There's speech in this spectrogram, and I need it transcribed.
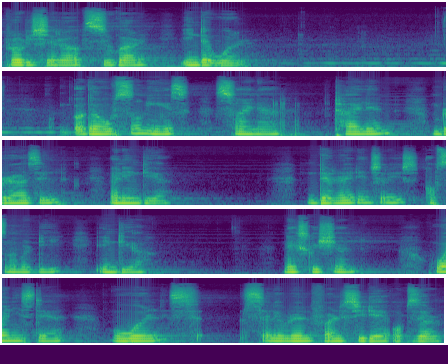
producer of sugar in the world? The option is China, Thailand, Brazil, and India. The right answer is option number D, India. Next question When is the World Cerebral Palsy Day observed?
